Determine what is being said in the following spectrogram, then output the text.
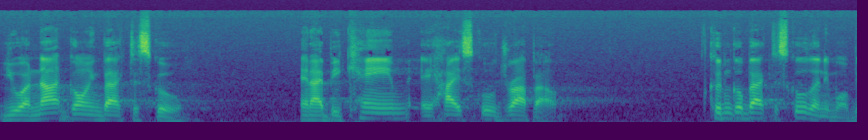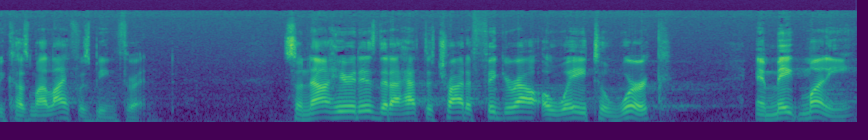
You are not going back to school. And I became a high school dropout. Couldn't go back to school anymore because my life was being threatened. So now here it is that I have to try to figure out a way to work and make money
